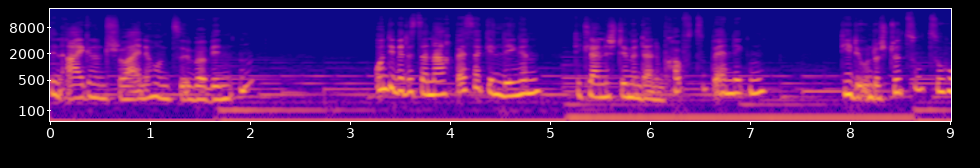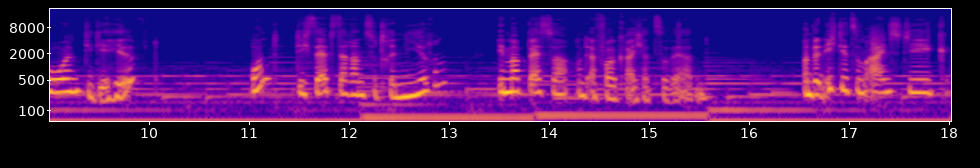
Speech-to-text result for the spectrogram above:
den eigenen Schweinehund zu überwinden. Und dir wird es danach besser gelingen, die kleine Stimme in deinem Kopf zu bändigen, dir die Unterstützung zu holen, die dir hilft und dich selbst daran zu trainieren, immer besser und erfolgreicher zu werden. Und wenn ich dir zum Einstieg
